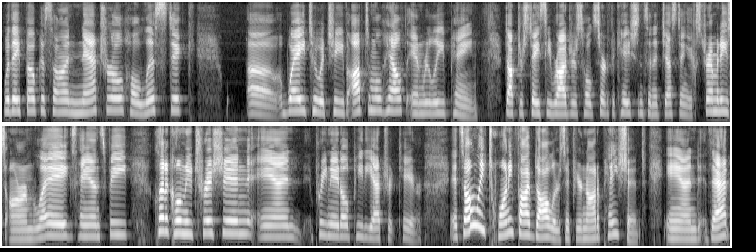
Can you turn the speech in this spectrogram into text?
with a focus on natural, holistic uh, way to achieve optimal health and relieve pain. Dr. Stacy Rogers holds certifications in adjusting extremities, arm, legs, hands, feet, clinical nutrition, and prenatal pediatric care. It's only $25 if you're not a patient, and that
